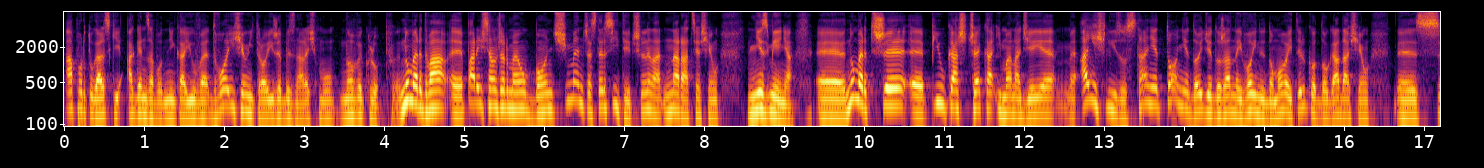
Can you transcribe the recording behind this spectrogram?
a portugalski agent zawodnika Juve dwoi się i troi, żeby znaleźć mu nowy klub. Numer dwa. Paris Saint-Germain bądź Manchester City, czyli narracja się nie zmienia. Numer trzy. Piłkarz czeka i ma nadzieję, a jeśli zostanie, to nie dojdzie dojdzie do żadnej wojny domowej, tylko dogada się e, z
